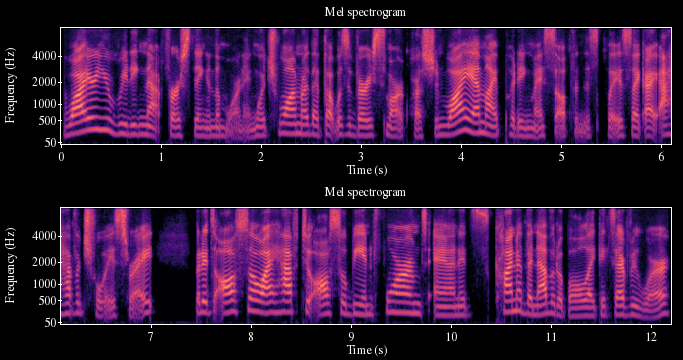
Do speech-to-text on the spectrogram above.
Why are you reading that first thing in the morning? Which one I thought was a very smart question. Why am I putting myself in this place? Like, I, I have a choice, right? But it's also, I have to also be informed and it's kind of inevitable, like it's everywhere.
